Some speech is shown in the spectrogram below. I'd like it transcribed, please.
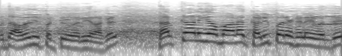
வந்து அவதிப்பட்டு வருகிறார்கள். தற்காலிகமான கழிப்பறைகளை வந்து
